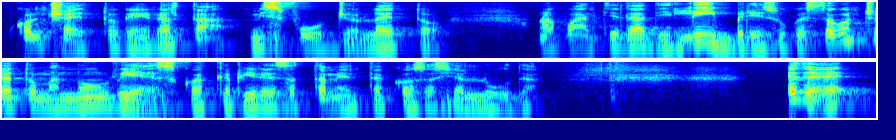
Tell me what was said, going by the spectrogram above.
concetto che in realtà mi sfugge. Ho letto una quantità di libri su questo concetto, ma non riesco a capire esattamente a cosa si alluda. Ed è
